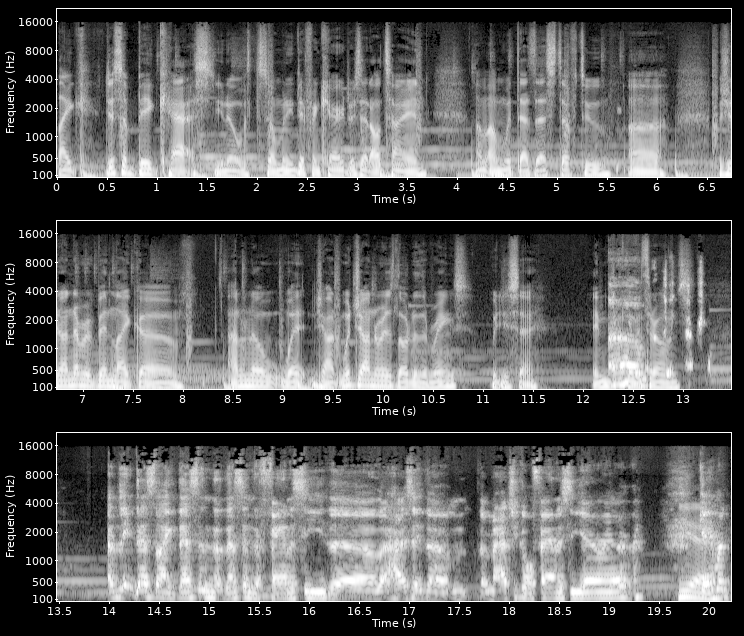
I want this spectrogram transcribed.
like just a big cast, you know, with so many different characters that all tie in. Um, I'm with that that stuff too. Uh, but you know, I've never been like uh, I don't know what genre. What genre is Lord of the Rings? Would you say? And Game um, of Thrones. I think that's like that's in the that's in the fantasy the, the how I say the the magical fantasy area. Yeah. Game of,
